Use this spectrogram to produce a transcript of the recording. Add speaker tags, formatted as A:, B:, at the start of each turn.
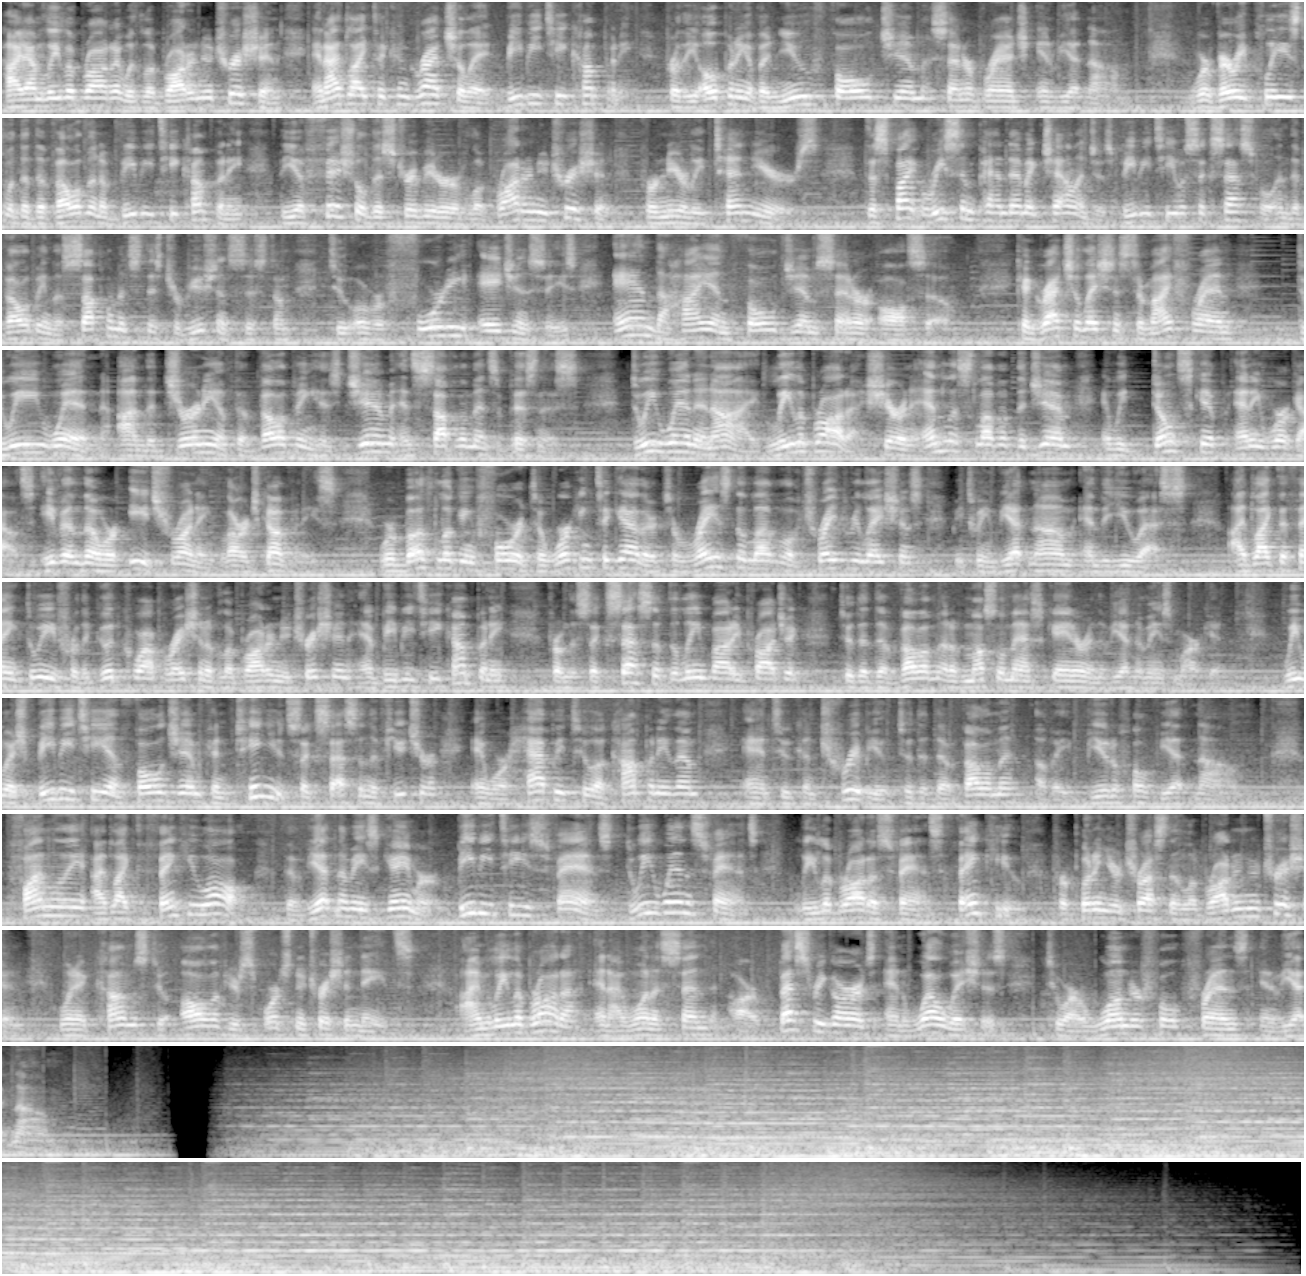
A: Hi, I'm Lee Labrada with Labrada Nutrition, and I'd like to congratulate BBT Company for the opening of a new Thol Gym Center branch in Vietnam. We're very pleased with the development of BBT Company, the official distributor of Labrada Nutrition for nearly 10 years. Despite recent pandemic challenges, BBT was successful in developing the supplements distribution system to over 40 agencies and the high-end Thol Gym Center also. Congratulations to my friend Dui Nguyen on the journey of developing his gym and supplements business. Dui Nguyen and I, Lee Labrada, share an endless love of the gym and we don't skip any workouts, even though we're each running large companies. We're both looking forward to working together to raise the level of trade relations between Vietnam and the U.S. I'd like to thank Dui for the good cooperation of Labrada Nutrition and BBT Company from the success of the Lean Body Project to the development of Muscle Mass Gainer in the Vietnamese market. We wish BBT and Thol Gym continued success in the future and we're happy to accompany them and to contribute to the development of a beautiful Vietnam. Finally, I'd like to thank you all, the Vietnamese gamer, BBT's fans, Dui Nguyen's fans, Lee Labrada's fans. Thank you for putting your trust in Labrada Nutrition when it comes to all of your sports nutrition needs. I'm Lee Labrada, and I want to send our best regards and well wishes to our wonderful friends in Vietnam.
